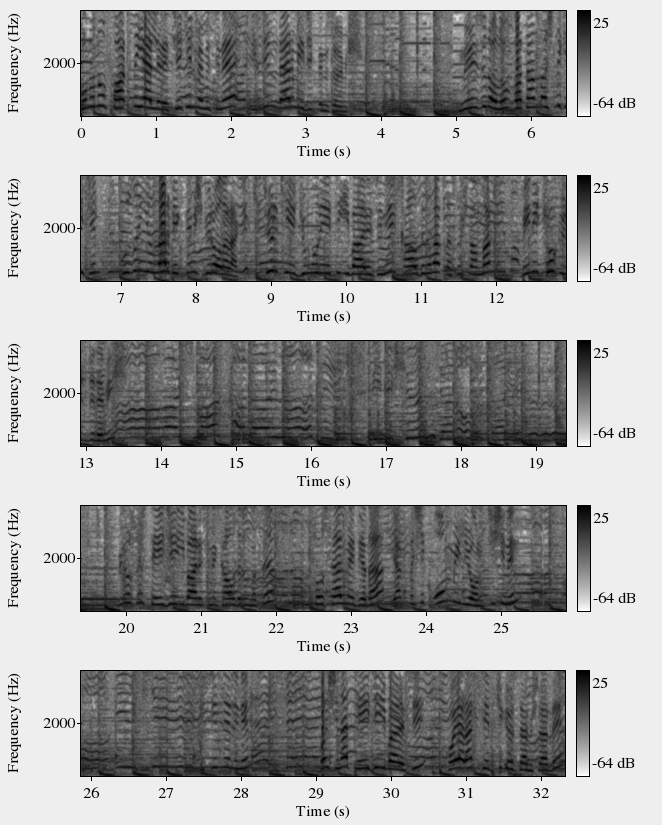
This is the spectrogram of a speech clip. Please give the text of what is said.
konunun farklı yerlere çekilmemesine izin vermeyeceklerini söylemiş. Müezzinoğlu vatandaşlık için uzun yıllar beklemiş biri olarak Türkiye Cumhuriyeti ibaresini kaldırmakla suçlanmak beni çok üzdü demiş. Biliyorsunuz TC ibaresinin kaldırılması. Sosyal medyada yaklaşık 10 milyon kişinin isimlerinin başına TC ibaresi koyarak tepki göstermişlerdi.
